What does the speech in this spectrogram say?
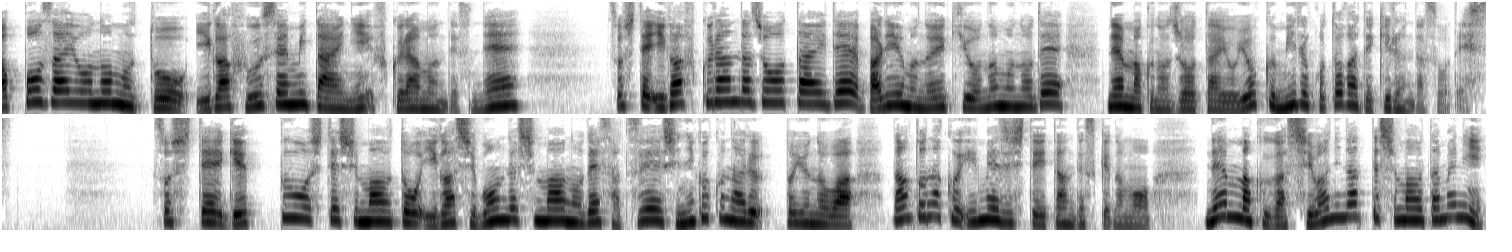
発泡剤を飲むと胃が風船みたいに膨らむんですねそして胃が膨らんだ状態でバリウムの液を飲むので粘膜の状態をよく見ることができるんだそうですそしてゲップをしてしまうと胃がしぼんでしまうので撮影しにくくなるというのはなんとなくイメージしていたんですけども粘膜がシワになってしまうために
